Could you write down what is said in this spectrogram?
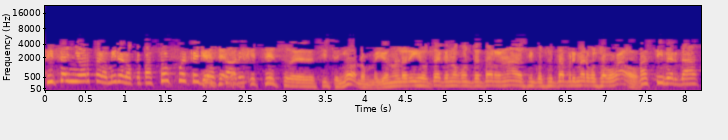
Sí, señor, pero mire, lo que pasó fue que ¿Qué, yo, es, ¿sabe? ¿Qué es eso de decir señor, hombre? Yo no le dije a usted que no contestara nada sin consultar primero con su abogado. Así, ¿verdad?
